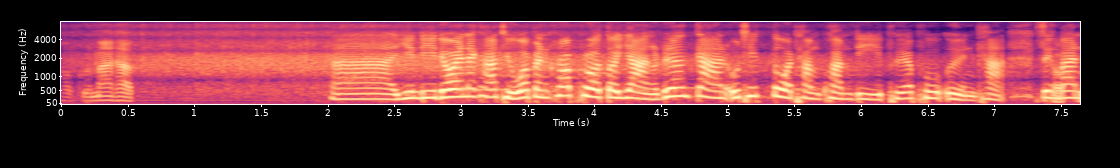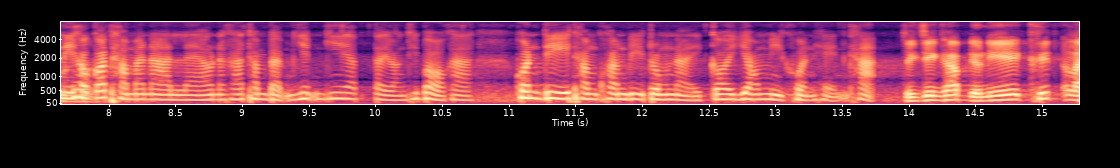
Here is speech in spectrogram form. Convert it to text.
ขอบคุณมากครับ ค่ะยินดีด้วยนะคะ ถือว่าเป็นครอบครัวตัวอย่างเรื่องการอุทิศตัวทำความดีเพื่อผู้อื่นค่ะ ซึ่งบ้านนี้เขากก็ทำมานานแล้วนะคะทำแบบเงียบๆแต่อย่างที่บอกค่ะ คนดีทำความดีตรงไหนก็ย่อมมีคนเห็นค่ะ จริง ๆ ครับ เดี๋ยวนี้คิดอะไร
